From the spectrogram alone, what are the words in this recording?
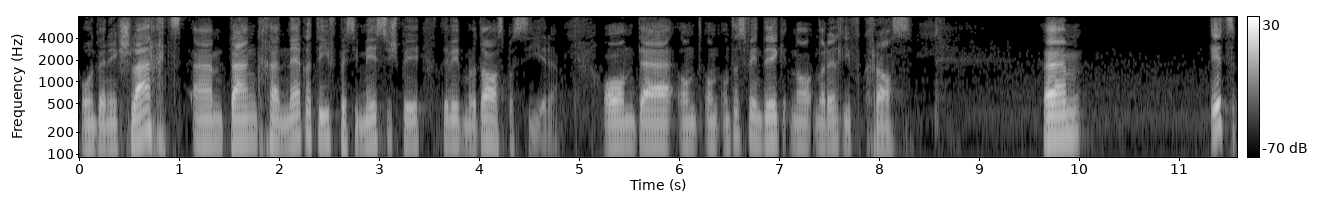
Und wenn ich schlecht ähm, denke, negativ, pessimistisch bin, dann wird mir auch das passieren. Und, äh, und, und, und das finde ich noch, noch relativ krass. Ähm, jetzt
